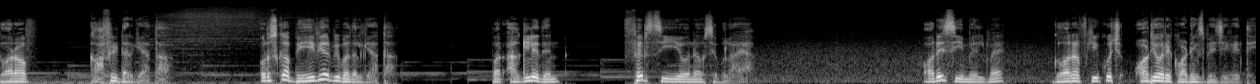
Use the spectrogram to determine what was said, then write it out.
गौरव काफ़ी डर गया था और उसका बिहेवियर भी बदल गया था। पर अगले दिन फिर सीईओ ने उसे बुलाया और इस ईमेल में गौरव की कुछ ऑडियो रिकॉर्डिंग्स भेजी गई थी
